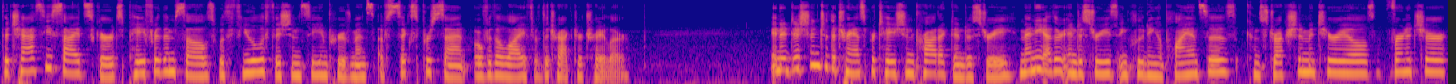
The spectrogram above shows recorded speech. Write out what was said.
The chassis side skirts pay for themselves with fuel efficiency improvements of 6% over the life of the tractor trailer. In addition to the transportation product industry, many other industries, including appliances, construction materials, furniture,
